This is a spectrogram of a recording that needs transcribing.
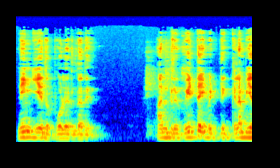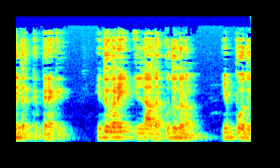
நீங்கியது போலிருந்தது. அன்று வீட்டை விட்டு கிளம்பியதற்கு பிறகு இதுவரை இல்லாத குதூகலம் இப்போது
